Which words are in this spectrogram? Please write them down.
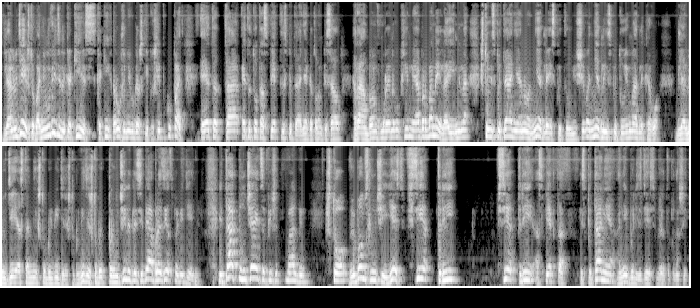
для людей, чтобы они увидели, какие, какие хорошие у него горшки, пришли покупать. Это, та, это тот аспект испытания, о котором писал Рамбам в Муреновухим и Абарбанель, а именно, что испытание, оно не для испытующего, не для испытуемого, а для кого? Для людей остальных, чтобы видели, чтобы видели, чтобы получили для себя образец поведения. И так получается, пишет Мальбин, что в любом случае есть все три, все три аспекта испытания, они были здесь в жертвоприношении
